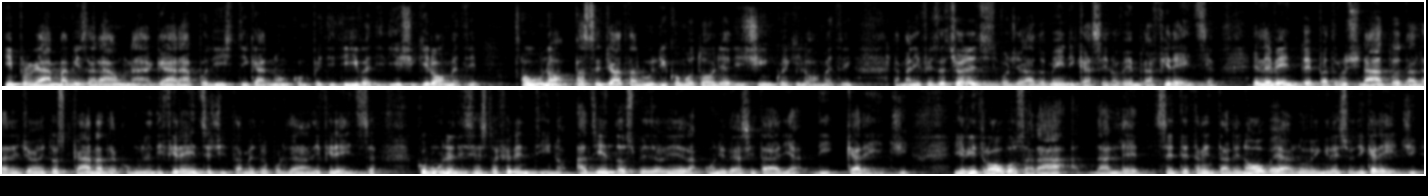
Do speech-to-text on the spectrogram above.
In programma vi sarà una gara podistica non competitiva di 10 km a una passeggiata ludico-motoria di 5 km. La manifestazione si svolgerà domenica 6 novembre a Firenze e l'evento è patrocinato dalla Regione Toscana, dal Comune di Firenze, Città Metropolitana di Firenze, Comune di Sesto Fiorentino, azienda ospedaliera universitaria di Careggi. Il ritrovo sarà dalle 7.30 alle 9 al nuovo ingresso di Careggi.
